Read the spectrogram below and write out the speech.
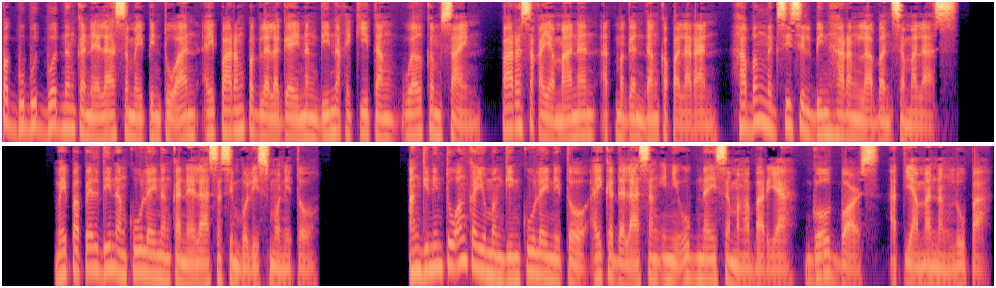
pagbubudbod ng kanela sa may pintuan ay parang paglalagay ng di nakikitang welcome sign para sa kayamanan at magandang kapalaran habang nagsisilbing harang laban sa malas. May papel din ang kulay ng kanela sa simbolismo nito. Ang ginintuang kayumangging kulay nito ay kadalasang iniugnay sa mga barya, gold bars, at yaman ng lupa.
